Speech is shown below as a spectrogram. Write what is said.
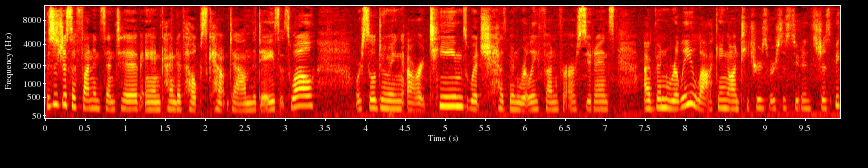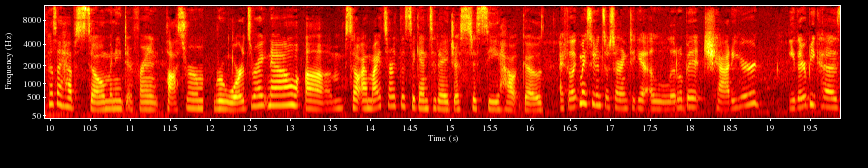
this is just a fun incentive and kind of helps count down the days as well. We're still doing our teams, which has been really fun for our students. I've been really lacking on teachers versus students just because I have so many different classroom rewards right now. Um, so I might start this again today just to see how it goes. I feel like my students are starting to get a little bit chattier, either because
